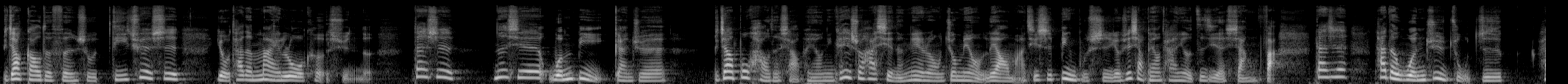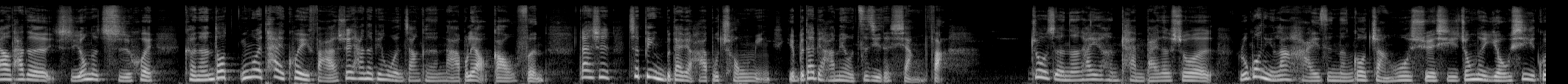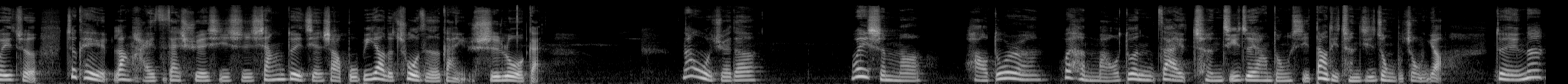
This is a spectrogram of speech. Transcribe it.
比较高的分数，的确是有它的脉络可循的。但是那些文笔感觉比较不好的小朋友，你可以说他写的内容就没有料吗？其实并不是，有些小朋友他很有自己的想法，但是他的文句组织。还有他的使用的词汇，可能都因为太匮乏，所以他那篇文章可能拿不了高分。但是这并不代表他不聪明，也不代表他没有自己的想法。作者呢，他也很坦白的说，如果你让孩子能够掌握学习中的游戏规则，这可以让孩子在学习时相对减少不必要的挫折感与失落感。那我觉得，为什么？好多人会很矛盾，在成绩这样东西，到底成绩重不重要？对，那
